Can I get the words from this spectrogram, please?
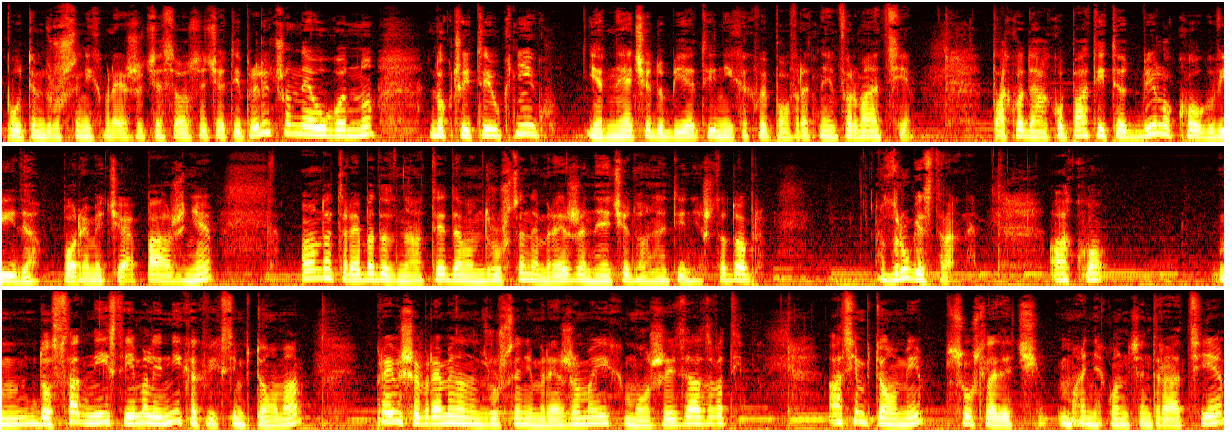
putem društvenih mreža će se osjećati prilično neugodno dok čitaju knjigu, jer neće dobijati nikakve povratne informacije. Tako da ako patite od bilo kog vida poremećaja pažnje, onda treba da znate da vam društvene mreže neće doneti ništa dobro. S druge strane, ako do sad niste imali nikakvih simptoma, previše vremena na društvenim mrežama ih može izazvati. A simptomi su sljedeći. Manja koncentracije,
